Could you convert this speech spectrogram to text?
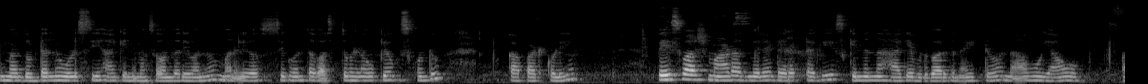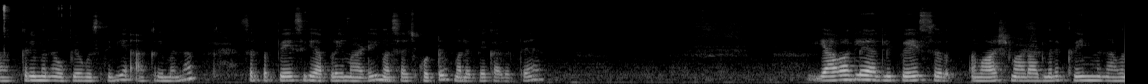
ನಿಮ್ಮ ದುಡ್ಡನ್ನು ಉಳಿಸಿ ಹಾಗೆ ನಿಮ್ಮ ಸೌಂದರ್ಯವನ್ನು ಮನೇಲಿರೋ ಸಿಗುವಂಥ ವಸ್ತುಗಳನ್ನ ಉಪಯೋಗಿಸ್ಕೊಂಡು ಕಾಪಾಡ್ಕೊಳ್ಳಿ. ಫೇಸ್ ವಾಶ್ ಮಾಡಾದಮೇಲೆ ಡೈರೆಕ್ಟಾಗಿ ಸ್ಕಿನ್ನನ್ನು ಹಾಗೆ ಬಿಡಬಾರ್ದು ನೈಟು. ನಾವು ಯಾವ ಕ್ರೀಮನ್ನು ಉಪಯೋಗಿಸ್ತೀವಿ, ಆ ಕ್ರೀಮನ್ನು ಸ್ವಲ್ಪ ಪೇಸಿಗೆ ಅಪ್ಲೈ ಮಾಡಿ ಮಸಾಜ್ ಕೊಟ್ಟು ಮಲಗಬೇಕಾಗುತ್ತೆ. ಯಾವಾಗಲೇ ಆಗಲಿ ಫೇಸ್ ವಾಶ್ ಮಾಡಾದಮೇಲೆ ಕ್ರೀಮ್ ನಾವು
